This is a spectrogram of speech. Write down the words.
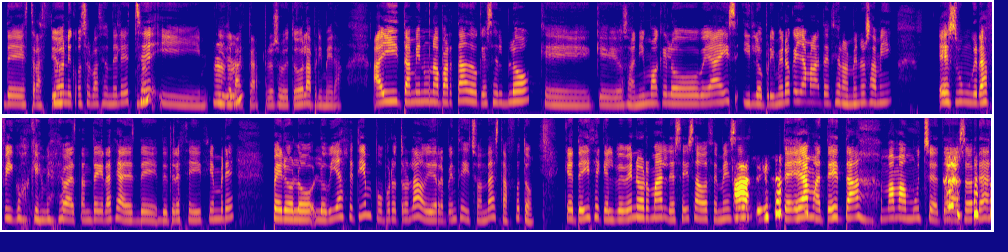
de extracción y conservación de leche y, de lactas, pero sobre todo la primera. Hay también un apartado que es el blog que, que, os animo a que lo veáis y lo primero que llama la atención, al menos a mí, es un gráfico que me hace bastante gracia desde de 13 de diciembre pero lo, lo, vi hace tiempo por otro lado y de repente he dicho, anda, esta foto, que te dice que el bebé normal de 6 a 12 meses ah, te llama teta, mama mucho de todas horas,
